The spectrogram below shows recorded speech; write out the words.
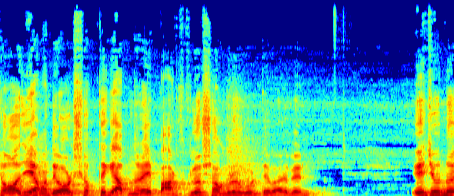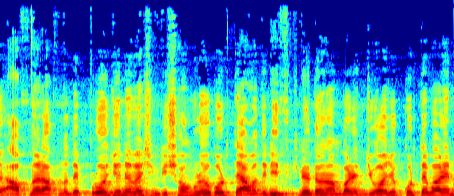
সহজেই আমাদের ওয়ার্কশপ থেকে আপনারা এই পার্টসগুলো সংগ্রহ করতে পারবেন। এজন্য আপনারা আপনাদের প্রয়োজনীয় মেশিনটি সংগ্রহ করতে আমাদের স্ক্রিনে দেওয়া নাম্বারে যোগাযোগ করতে পারেন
